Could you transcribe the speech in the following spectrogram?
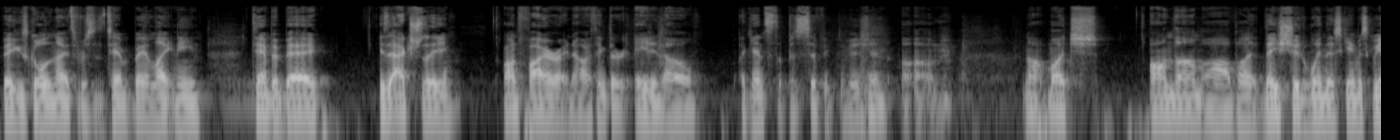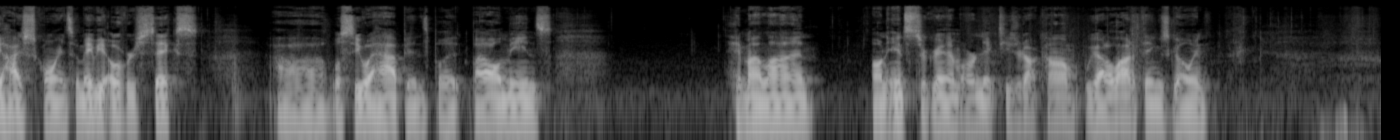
Vegas Golden Knights versus the Tampa Bay Lightning. Tampa Bay is actually on fire right now. I think they're 8 and 0 against the Pacific Division. Um, not much on them, uh, but they should win this game. It's going to be high scoring, so maybe over 6. Uh, we'll see what happens, but by all means, hit my line on Instagram or nickteaser.com. We got a lot of things going.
